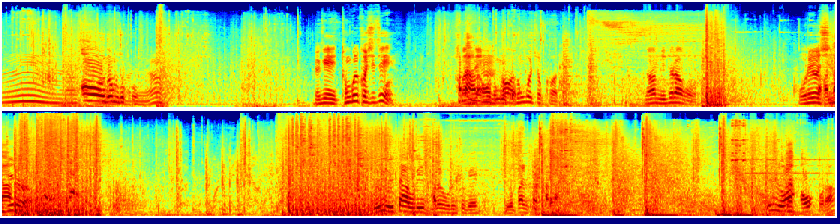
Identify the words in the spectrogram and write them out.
음 어우 너무 좋고. 여기 동굴 컷이지? 하나 맞네. 하나 어, 동굴 어거 동굴 쪽 컷. 나 믿으라고 오레오 나 간다. 신지르 여기 있다 우리 바로 오른쪽에 이거 빨리 딱 잡아 일로 와? 어? 뭐라?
